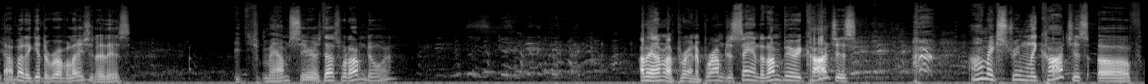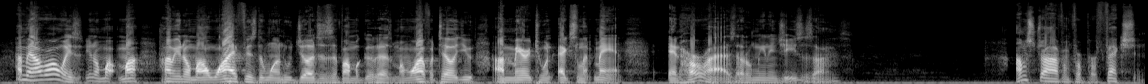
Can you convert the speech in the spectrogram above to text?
y'all better get the revelation of this. Man, I'm serious. That's what I'm doing. I mean, I'm not praying a prayer. I'm just saying that I'm very conscious. I'm extremely conscious of. I mean, I've always, you know, my, my, how you know, my wife is the one who judges if I'm a good husband. My wife will tell you I'm married to an excellent man. In her eyes, I don't mean in Jesus' eyes. I'm striving for perfection.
